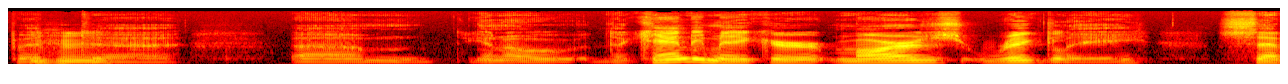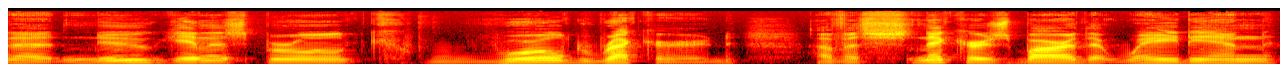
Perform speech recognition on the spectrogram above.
but uh, um, you know the candy maker Mars Wrigley set a new Guinness World World Record of a Snickers bar that weighed in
